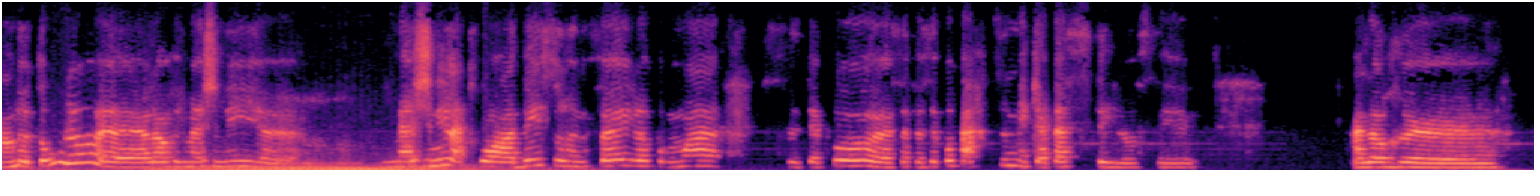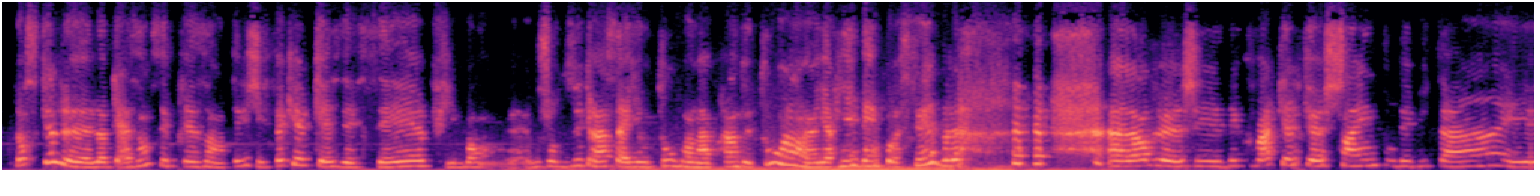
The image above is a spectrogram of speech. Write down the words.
en auto. Alors, imaginez, la 3D sur une feuille, pour moi, c'était pas, euh, ça faisait pas partie de mes capacités. Là. Alors, euh, lorsque l'occasion s'est présentée, j'ai fait quelques essais. Puis bon, euh, aujourd'hui, grâce à YouTube, on apprend de tout. Hein. Il n'y a rien d'impossible. Alors, j'ai découvert quelques chaînes pour débutants et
